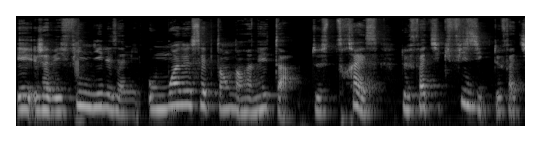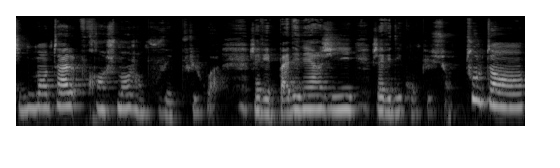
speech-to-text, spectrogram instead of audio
Et j'avais fini, les amis, au mois de septembre dans un état de stress, de fatigue physique, de fatigue mentale. Franchement, j'en pouvais plus, quoi. J'avais pas d'énergie, j'avais des compulsions tout le temps,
